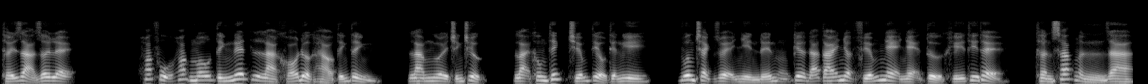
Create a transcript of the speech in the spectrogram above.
thấy giả rơi lệ. Hoắc phụ hoắc mẫu tính nết là khó được hảo tính tình, làm người chính trực, lại không thích chiếm tiểu tiện nghi. Vương Trạch Duệ nhìn đến kia đã tái nhợt phiếm nhẹ nhẹ tử khí thi thể, thần sắc ngần ra,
